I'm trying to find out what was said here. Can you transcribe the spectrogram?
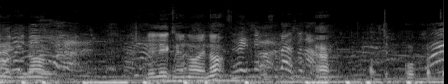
ให้พี่น้องเล็กๆน้อยๆเนาะอะขอบใจอกขอบใจ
